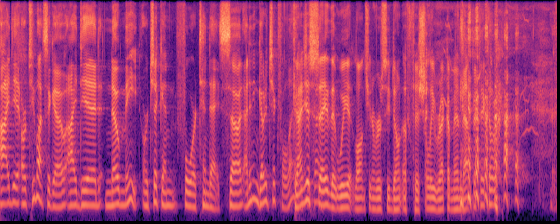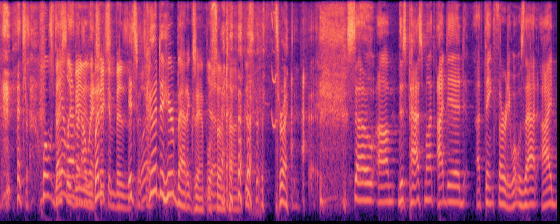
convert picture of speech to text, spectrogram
I did, or two months ago, I did no meat or chicken for ten days. So I didn't even go to Chick Fil A. Can I just say that we at Launch Youniversity don't officially recommend that particular? That's right. Well, day 11, being I went. the but it's, business. it's good to hear bad examples sometimes. That's right. So um, this past month, I did I think thirty. What was that? I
